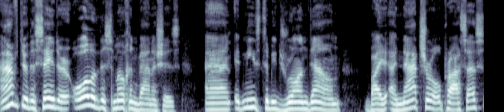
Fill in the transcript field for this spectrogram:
After the Seder, all of this mochin vanishes and it needs to be drawn down by a natural process,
